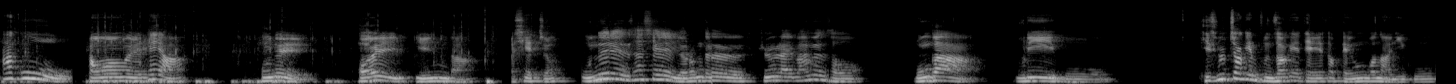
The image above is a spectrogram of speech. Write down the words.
하고 경험을 해야 돈을 덜 잃는다. 아시겠죠? 오늘은 사실 여러분들 교육 라이브 하면서 뭔가 우리 뭐 기술적인 분석에 대해서 배운 건 아니고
